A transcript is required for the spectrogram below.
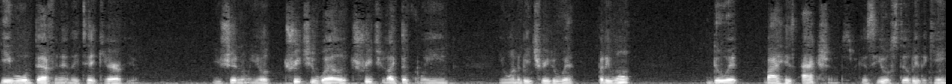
he will definitely take care of you. You shouldn't, he'll treat you well, treat you like the queen you want to be treated with, but he won't do it by his actions because he will still be the king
